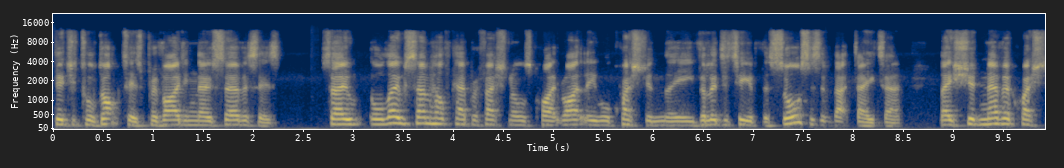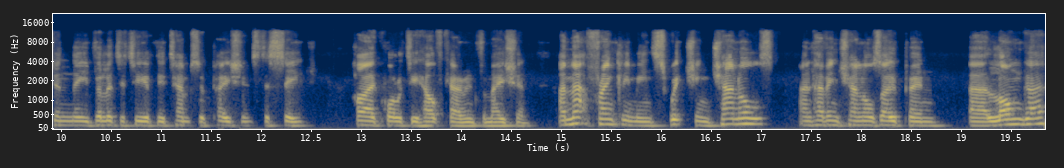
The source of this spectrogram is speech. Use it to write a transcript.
digital doctors providing those services. So, although some healthcare professionals quite rightly will question the validity of the sources of that data, they should never question the validity of the attempts of patients to seek higher quality healthcare information. And that, frankly, means switching channels and having channels open uh, longer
